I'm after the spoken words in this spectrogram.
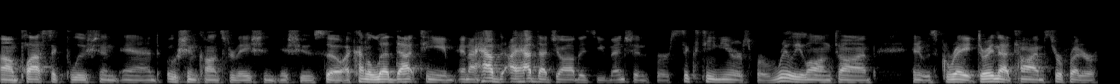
um, plastic pollution, and ocean conservation issues. So I kind of led that team, and I had I had that job as you mentioned for 16 years for a really long time, and it was great. During that time, Surfrider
